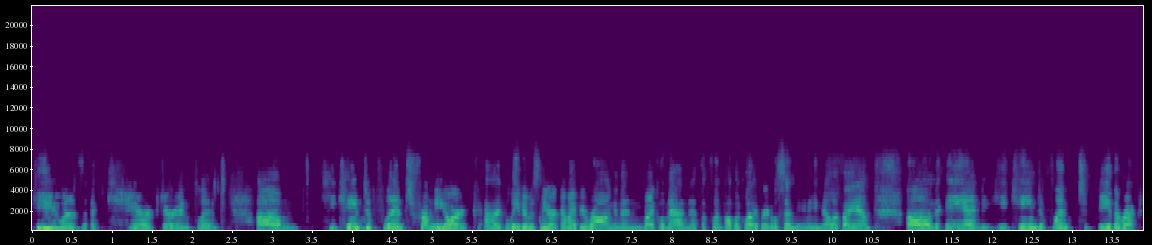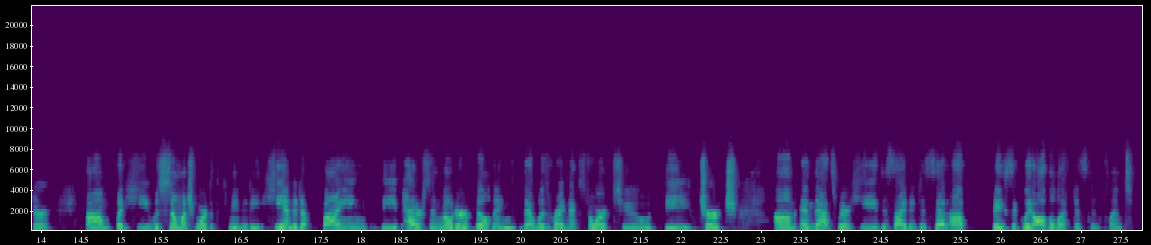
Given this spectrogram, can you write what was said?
He was a character in Flint. Um, he came to Flint from New York. I believe it was New York. I might be wrong. And then Michael Madden at the Flint Public Library will send me an email if I am. Um, and he came to Flint to be the rector. Um, but he was so much more to the community. He ended up buying the Patterson Motor building that was right next door to the church. Um, and that's where he decided to set up basically all the leftists in Flint.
